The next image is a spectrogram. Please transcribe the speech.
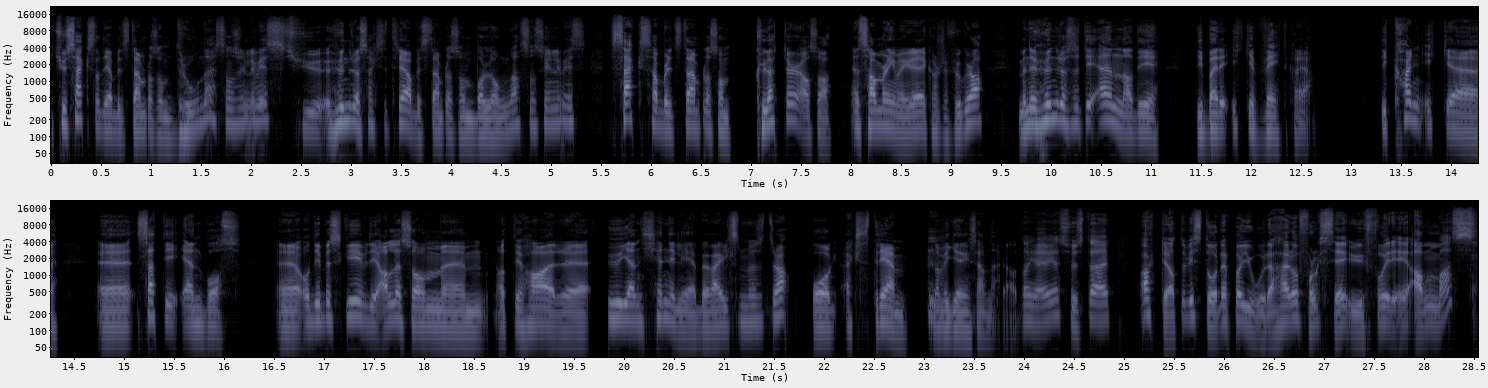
26 av de har blitt stempla som drone, sannsynligvis. 163 har blitt stempla som ballonger, sannsynligvis. 6 har blitt stempla som clutter, altså en samling med greier, kanskje fugler. Men det er 171 av de de bare ikke vet hva er. De kan ikke uh, sette i en bås. Uh, og de beskriver de alle som uh, at de har eh, ugjenkjennelige bevegelsesmønstre og ekstrem navigeringsevne. Ja, da, jeg jeg syns det er artig at vi står nede på jorda her, og folk ser ufoer en masse.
